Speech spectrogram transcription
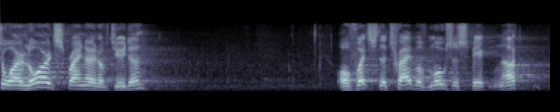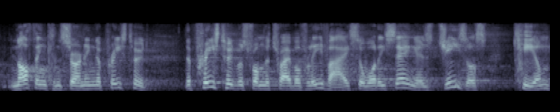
So our Lord sprang out of Judah, of which the tribe of Moses spake not, nothing concerning the priesthood. The priesthood was from the tribe of Levi, so what he's saying is Jesus came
